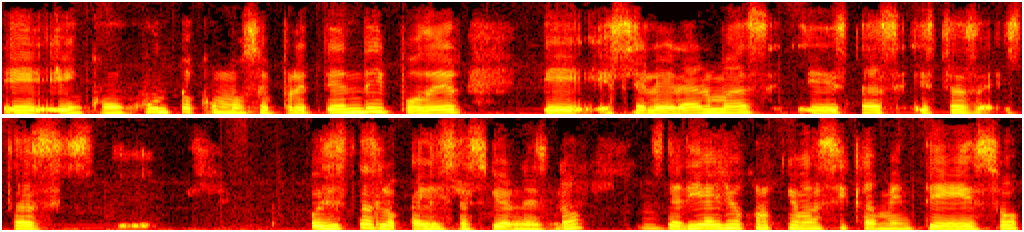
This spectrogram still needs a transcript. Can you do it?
eh, en conjunto como se pretende y poder eh, acelerar más estas estas estas pues estas localizaciones no sería yo creo que básicamente eso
